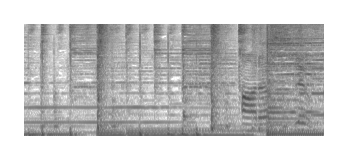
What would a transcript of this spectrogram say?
Autumn blue.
